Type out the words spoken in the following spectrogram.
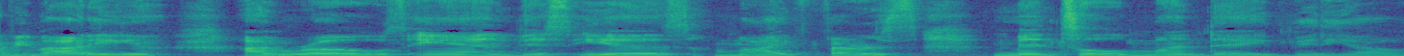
everybody. I'm Rose, and this is my first Mental Monday video.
